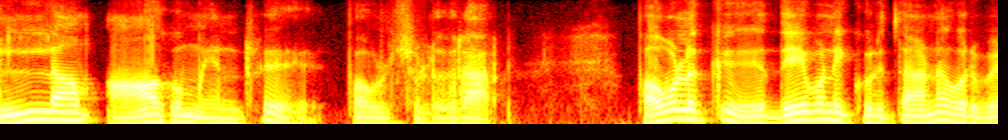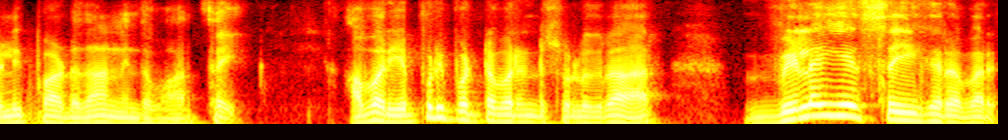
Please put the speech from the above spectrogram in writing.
எல்லாம் ஆகும் என்று பவுல் சொல்லுகிறார். பவுலுக்கு தேவனை குறித்தான ஒரு வெளிப்பாடு தான் இந்த வார்த்தை. அவர் எப்படிப்பட்டவர் என்று சொல்லுகிறார் விளைய செய்கிறவர்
